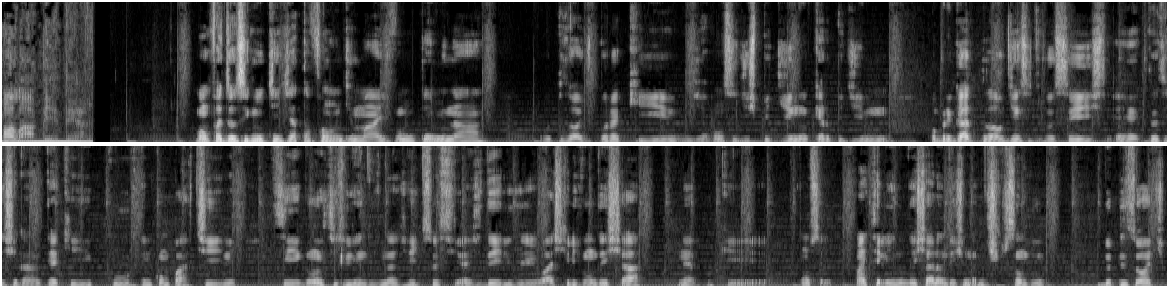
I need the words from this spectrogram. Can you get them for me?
Olá, Peter. Vamos fazer o seguinte, a gente já tá falando demais, vamos terminar o episódio por aqui, já vão se despedindo, eu quero pedir obrigado pela audiência de vocês, é, que vocês chegaram até aqui, curtem, compartilhem, sigam esses lindos nas redes sociais deles, eu acho que eles vão deixar, né, porque, não sei, mas se eles não deixaram, deixem na descrição do, do episódio.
